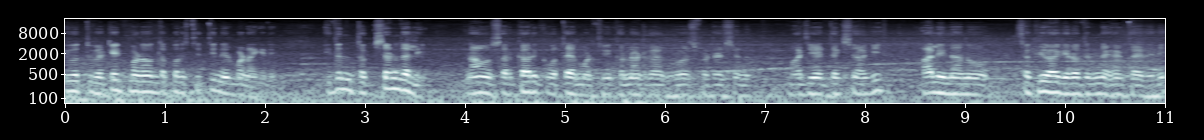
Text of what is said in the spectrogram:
ಇವತ್ತು ವೆಕೇಟ್ ಮಾಡುವಂಥ ಪರಿಸ್ಥಿತಿ ನಿರ್ಮಾಣ ಆಗಿದೆ. ಇದನ್ನು ತಕ್ಷಣದಲ್ಲಿ ನಾವು ಸರ್ಕಾರಕ್ಕೆ ಒತ್ತಾಯ ಮಾಡ್ತೀವಿ. ಕರ್ನಾಟಕ ಗೃಹ ಫೆಡರೇಷನ್ ಮಾಜಿ ಅಧ್ಯಕ್ಷ ಆಗಿ ಹಾಲಿ ನಾನು ಸಕ್ರಿಯವಾಗಿರೋದ್ರಿಂದ ಹೇಳ್ತಾ ಇದ್ದೀನಿ.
